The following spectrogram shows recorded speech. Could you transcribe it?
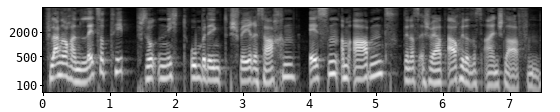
vielleicht noch ein letzter Tipp, sollten nicht unbedingt schwere Sachen essen am Abend, denn das erschwert auch wieder das Einschlafen.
